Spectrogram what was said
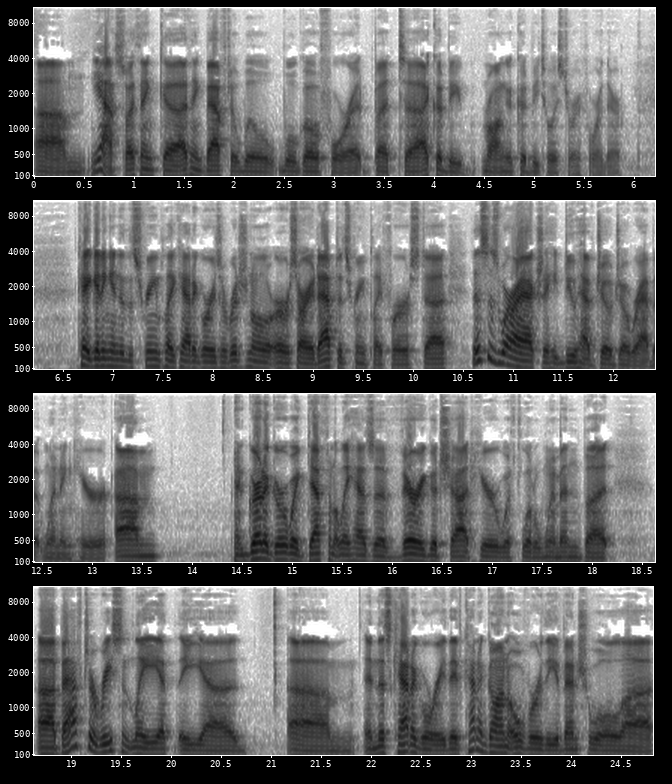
um, yeah, so I think uh, I think BAFTA will will go for it, but uh, I could be wrong. It could be Toy Story 4 there. Okay, getting into the screenplay categories, original or sorry, adapted screenplay first. Uh, this is where I actually do have Jojo Rabbit winning here. Um, and Greta Gerwig definitely has a very good shot here with Little Women, but uh, BAFTA recently at the uh, um, in this category they've kind of gone over the eventual uh,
